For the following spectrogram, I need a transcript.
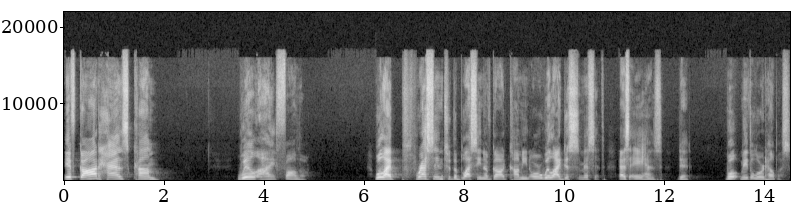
If God has come, will I follow? Will I press into the blessing of God coming, or will I dismiss it as Ahaz did? Well, may the Lord help us.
